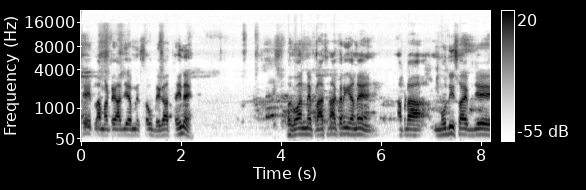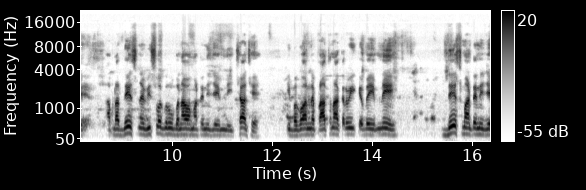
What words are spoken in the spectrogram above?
છે, એટલા માટે આજે અમે સૌ ભેગા થઈને ભગવાનને પ્રાર્થના કરી અને આપણા મોદી સાહેબ જે આપણા દેશને વિશ્વગુરુ બનાવવા માટેની જે એમની ઈચ્છા છે, એ ભગવાનને પ્રાર્થના કરવી કે ભાઈ એમની દેશ માટેની જે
